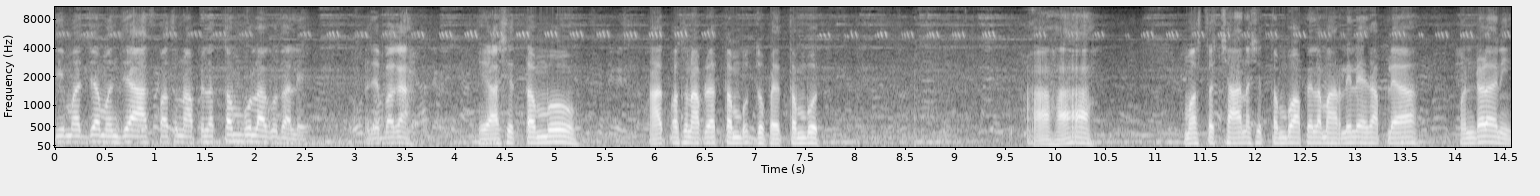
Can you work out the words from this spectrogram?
ती मज्जा म्हणजे आजपासून आपल्याला तंबू लागू झाले. म्हणजे बघा हे असे तंबू. आजपासून आपल्याला तंबूत झोपायचे तंबूत. हा हा मस्त छान असे तंबू आपल्याला मारलेले आहेत आपल्या मंडळाने.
